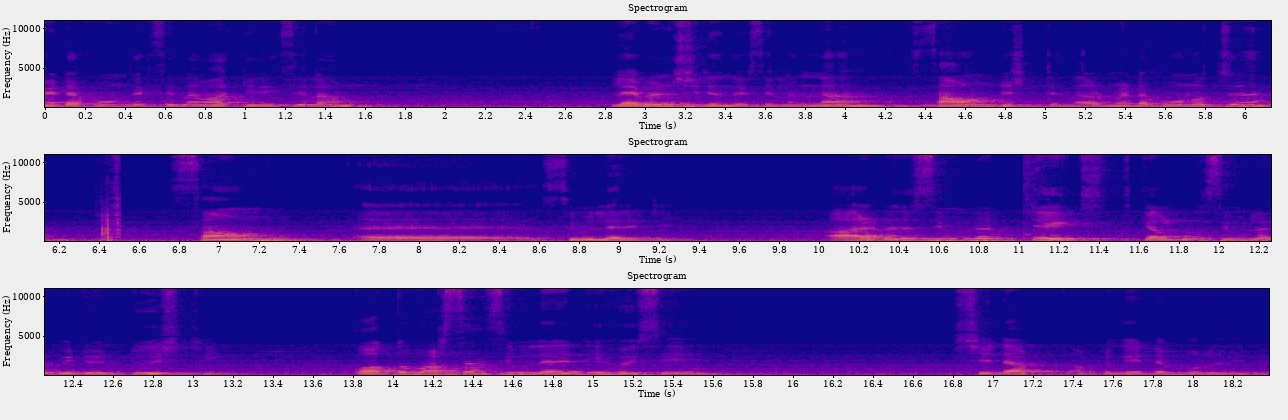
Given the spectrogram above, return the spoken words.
মেটাফোন দেখছিলাম, আর কী দেখছিলাম? লেভেন শিটেন দেখছিলাম, না? সাউন্ড ডিস্টেন্স আর মেটাফোন হচ্ছে সাউন্ড সিমিলারিটি আর এটা হচ্ছে similar text calculate similar between two string কত পার্সেন্ট সিমিলারিটি হয়েছে? সেটা আপনাকে এটা বলে দিবে।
